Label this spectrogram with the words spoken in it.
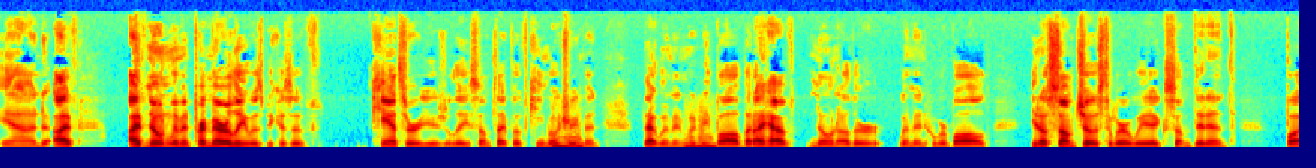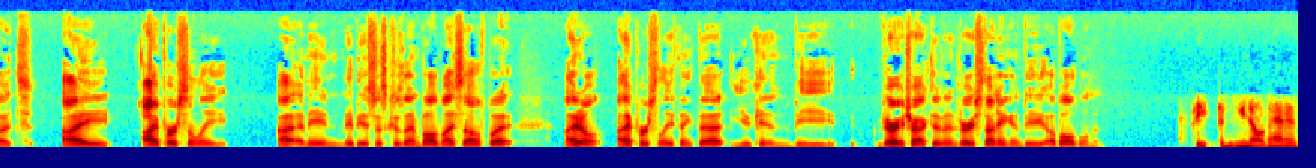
and I've I've known women primarily it was because of cancer, usually some type of chemo mm-hmm. treatment that women would mm-hmm. be bald. But I have known other women who were bald you know, some chose to wear wigs, some didn't. But I, I personally, I, I mean, maybe it's just because I'm bald myself, but I don't. I personally think that you can be very attractive and very stunning and be a bald woman. You know, that is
